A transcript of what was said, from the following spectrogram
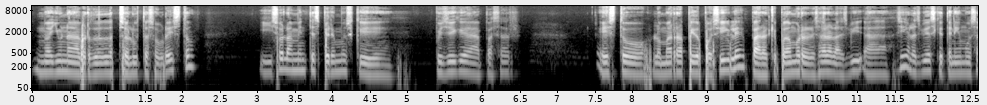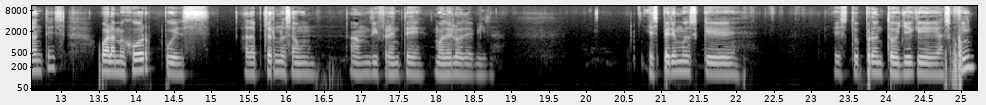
no hay una verdad absoluta sobre esto y solamente esperemos que pues llegue a pasar esto lo más rápido posible para que podamos regresar a las vidas sí, a las vidas que teníamos antes o a lo mejor pues adaptarnos a un a un diferente modelo de vida. Esperemos que esto pronto llegue a su fin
